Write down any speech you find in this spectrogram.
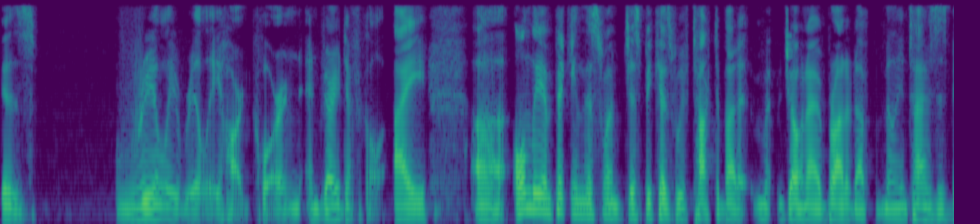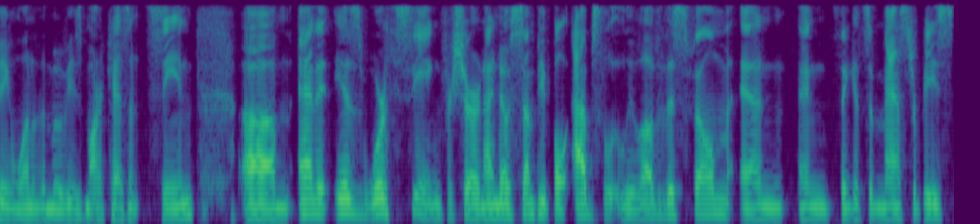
is really, really hardcore and, and very difficult. I uh, only am picking this one just because we've talked about it. Joe and I have brought it up a million times as being one of the movies Marc hasn't seen. Um, and it is worth seeing for sure. And I know some people absolutely love this film and, and think it's a masterpiece.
